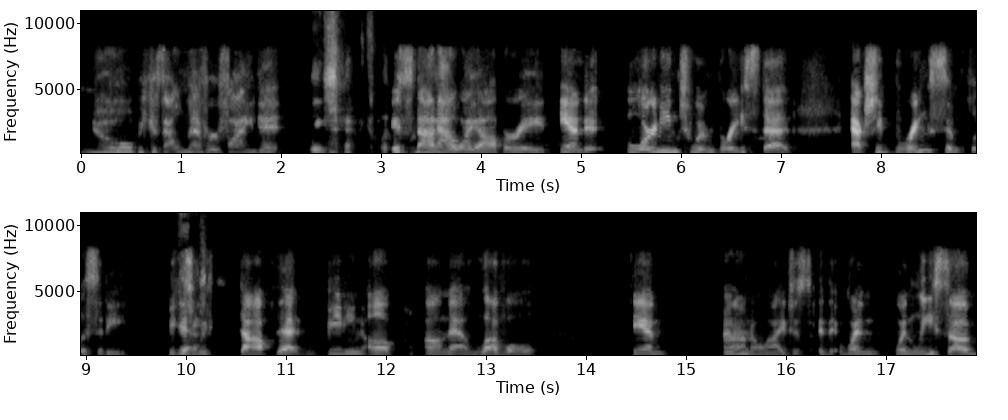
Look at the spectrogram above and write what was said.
no because i'll never find it exactly it's not how i operate and learning to embrace that actually brings simplicity because yes. we stop that beating up on that level and I don't know. I just when when Lisa,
